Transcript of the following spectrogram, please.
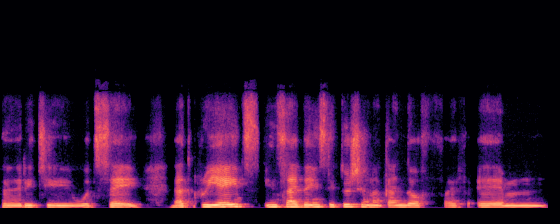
Federici would say, that creates inside the institution a kind of um,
